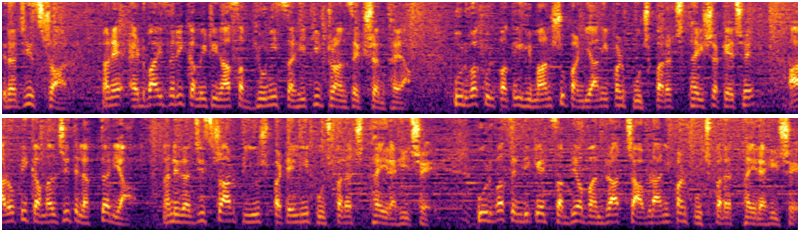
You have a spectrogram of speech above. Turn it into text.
રજિસ્ટ્રાર અને એડવાઇઝરી કમિટીના સભ્યોની સહીથી ટ્રાન્ઝેક્શન થયા. પૂર્વ કુલપતિ હિમાંશુ પંડ્યાની પણ પૂછપરછ થઈ શકે છે. આરોપી કમલજીત લખતરિયા અને રજીસ્ટ્રાર પિયુષ પટેલની પૂછપરછ થઈ રહી છે. પૂર્વ સિન્ડિકેટ સભ્ય વનરાજ ચાવડાની પણ પૂછપરછ થઈ રહી છે.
